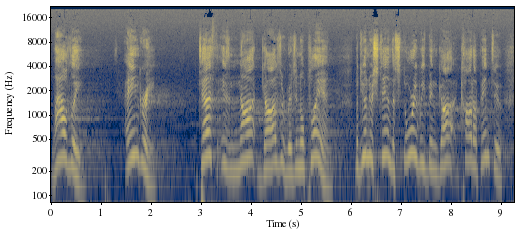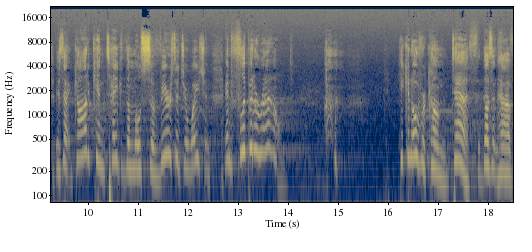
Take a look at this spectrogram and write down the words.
loudly, angry. Death is not God's original plan. But you understand the story we've been got, caught up into is that God can take the most severe situation and flip it around. he can overcome death. It doesn't have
